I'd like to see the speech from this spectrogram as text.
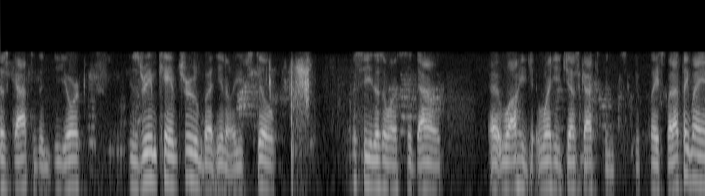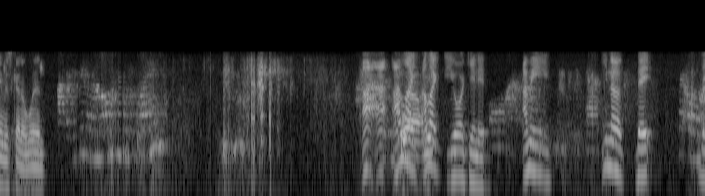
just got to the New York. His dream came true, but you know he still obviously he doesn't want to sit down uh, while he when he just got to the new place. But I think Miami's gonna win. I I, I Well, like I I mean- like New York in it. I mean, you know they they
